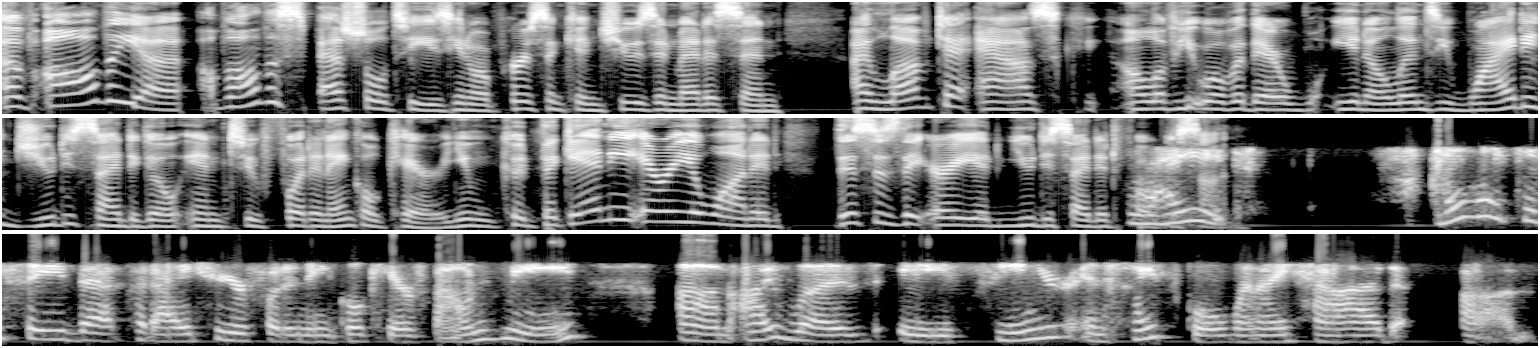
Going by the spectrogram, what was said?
Of all the uh, of all the specialties, you know, a person can choose in medicine. I love to ask all of you over there, you know, Lindsay, why did you decide to go into foot and ankle care? You could pick any area you wanted. This is the area you decided to focus Right. on. I like to say that podiatry or foot and ankle care found me. Um, I was a senior in high school when I had um,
